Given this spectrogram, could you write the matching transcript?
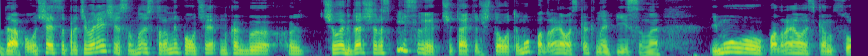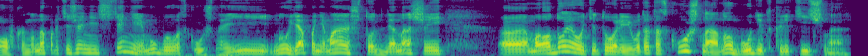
да, получается противоречие. С одной стороны, получается, ну как бы э, человек дальше расписывает, читатель, что вот ему понравилось, как написано, ему понравилась концовка, но на протяжении чтения ему было скучно. И, ну, я понимаю, что для нашей э, молодой аудитории вот это скучно, оно будет критично.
